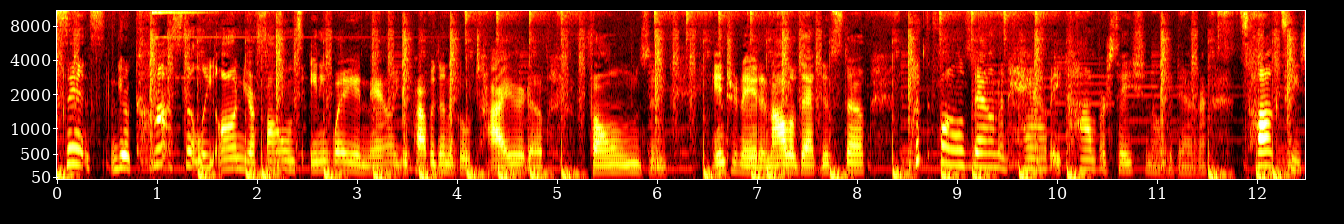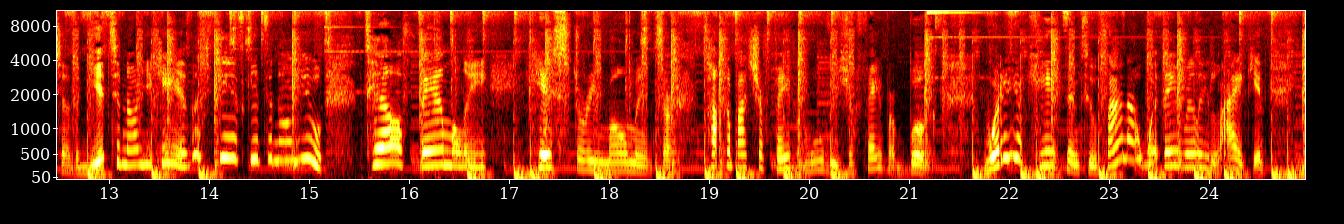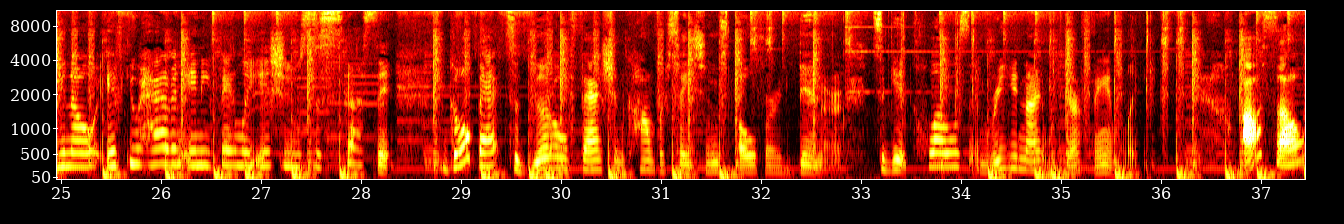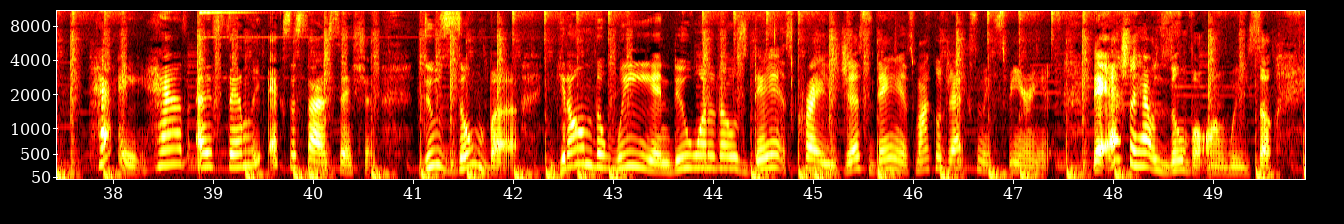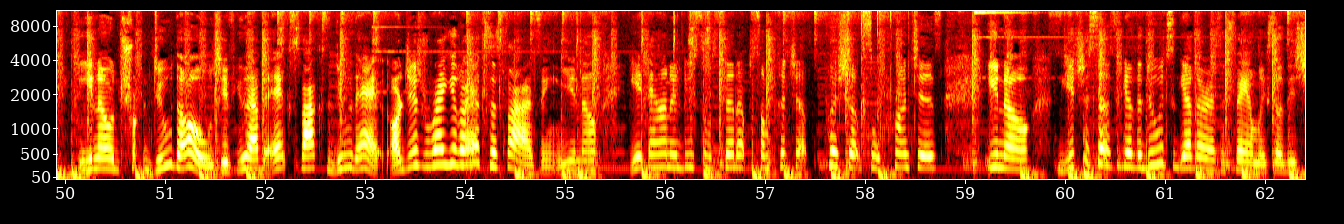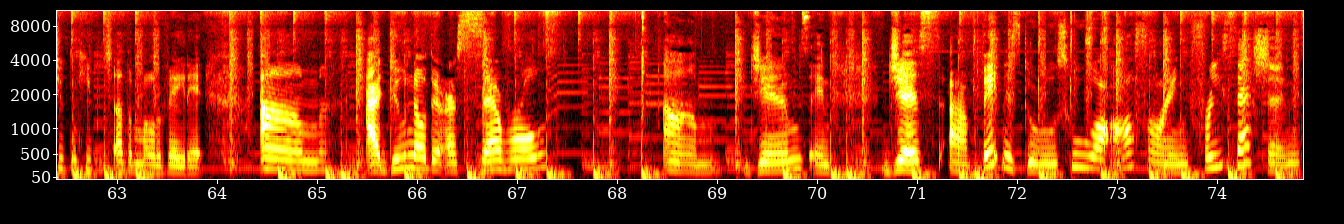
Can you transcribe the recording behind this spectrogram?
Since you're constantly on your phones anyway, and now you're probably gonna go tired of phones and internet and all of that good stuff, put the phones down and have a conversation over dinner. Talk to each other. Get to know your kids. Let your kids get to know you. Tell family history moments or talk about your favorite movies, your favorite books. What are your kids into? Find out what they really like. And, you know, if you're having any family issues, discuss it. Go back to good old fashioned conversations over dinner to get close and reunite with your family. Also, hey, have a family exercise session. Do Zumba. Get on the Wii and do one of those dance craze, just dance, Michael Jackson experience. They actually have Zumba on Wii. So you know, tr- do those. If you have an Xbox, do that, or just regular exercising. You know, get down and do some sit ups, some push up, push ups, some crunches. You know, get yourself together, do it together as a family, so that you can keep each other motivated. Um, I do know there are several um, gyms and just um, fitness gurus who are offering free sessions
